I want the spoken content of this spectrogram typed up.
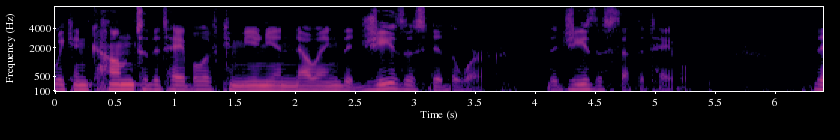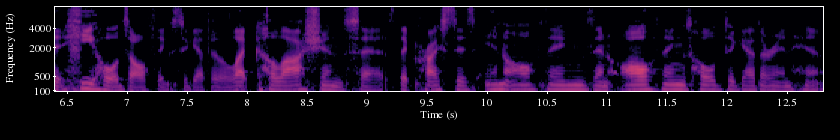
We can come to the table of communion knowing that Jesus did the work, that Jesus set the table, that he holds all things together. Like Colossians says, that Christ is in all things and all things hold together in him,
